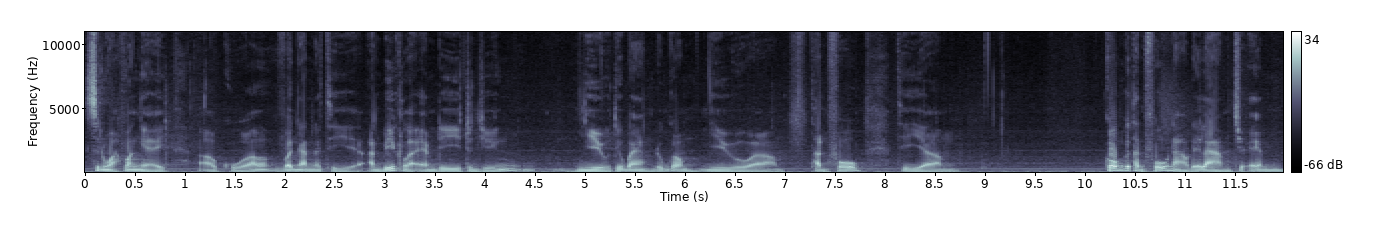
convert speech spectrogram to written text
sinh hoạt văn nghệ à, của Vân Anh thì anh biết là em đi trình diễn nhiều tiểu bang đúng không? Nhiều à, thành phố thì à, có một cái thành phố nào để làm cho em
